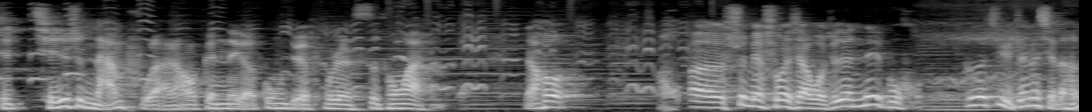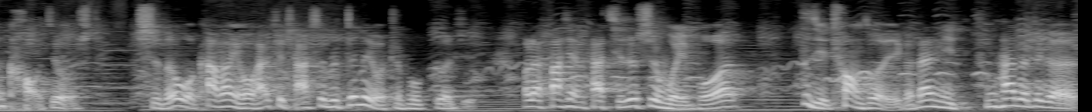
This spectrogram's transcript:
其其实是男仆了，然后跟那个公爵夫人私通啊什么的。然后呃，顺便说一下，我觉得那部歌剧真的写的很考究。使得我看完以后还去查是不是真的有这部歌剧，后来发现它其实是韦伯自己创作的一个，但是你从他的这个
